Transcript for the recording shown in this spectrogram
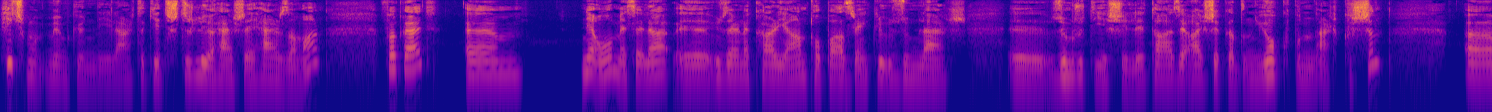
hiç mümkün değil artık yetiştiriliyor her şey her zaman. Fakat e, ne o mesela e, üzerine kar yağan topaz renkli üzümler, e, zümrüt yeşili, taze ayşe kadın yok bunlar kışın. E,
